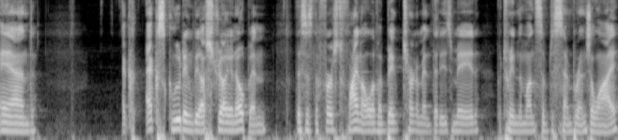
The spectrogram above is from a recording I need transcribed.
And ex- excluding the Australian Open, this is the first final of a big tournament that he's made between the months of December and July.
